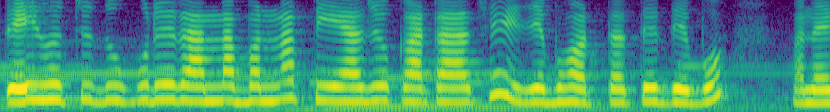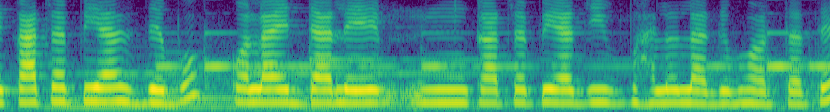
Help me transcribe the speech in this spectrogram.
তো এই হচ্ছে দুপুরে রান্না বান্না পেঁয়াজও কাটা আছে, এই যে ভর্তাতে দেব। মানে কাঁচা পেঁয়াজ দেব। কলাইয়ের ডালে কাঁচা পেঁয়াজই ভালো লাগে ভর্তাতে।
